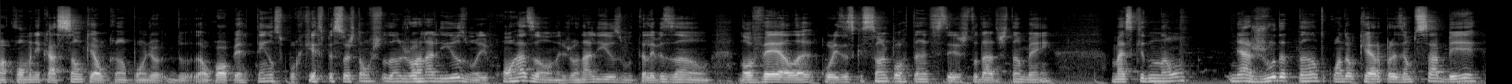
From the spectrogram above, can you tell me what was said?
com a comunicação, que é o campo onde eu, do, ao qual eu pertenço, porque as pessoas estão estudando jornalismo, e com razão, né? Jornalismo, televisão, novela, coisas que são importantes serem estudadas também, mas que não me ajuda tanto quando eu quero, por exemplo, saber,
